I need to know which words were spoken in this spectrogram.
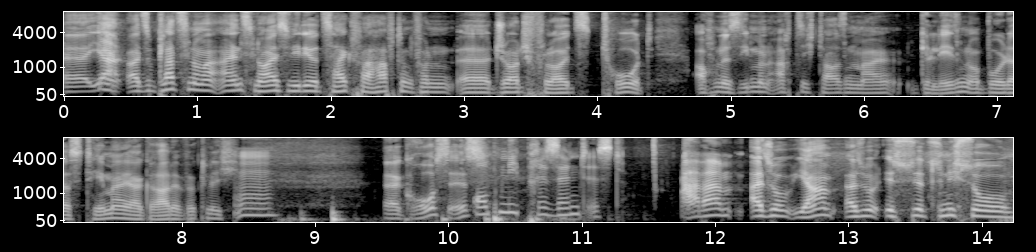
Äh, ja, also Platz Nummer eins, neues Video zeigt Verhaftung von äh, George Floyds Tod. Auch nur 87.000 Mal gelesen, obwohl das Thema ja gerade wirklich äh, groß ist. Omnipräsent ist. Aber, also ja, also ist jetzt nicht so,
